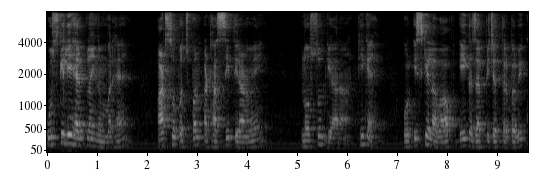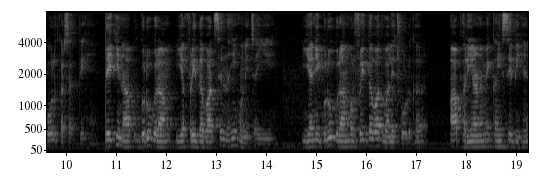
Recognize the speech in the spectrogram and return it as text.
उसके लिए हेल्पलाइन नंबर है आठ सौ पचपन अठासी तिरानवे नौ सौ ग्यारह। ठीक है? और इसके अलावा आप एक हज़ार पिचहत्तर पर भी कॉल कर सकते हैं। लेकिन आप गुरुग्राम या फरीदाबाद से नहीं होने चाहिए। यानी गुरुग्राम और फरीदाबाद वाले छोड़कर आप हरियाणा में कहीं से भी हैं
